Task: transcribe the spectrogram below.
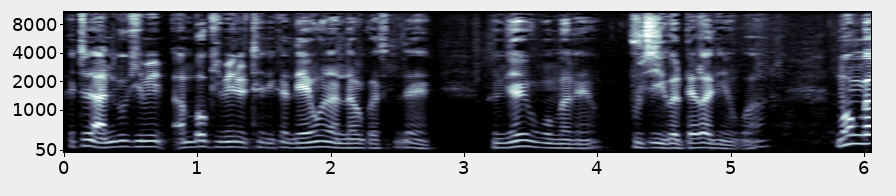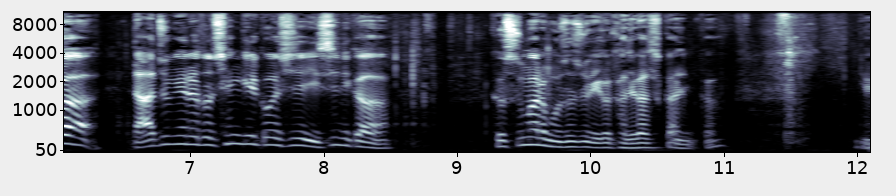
하여튼 안보 기밀, 안보 기밀일 테니까 내용은 안 나올 것 같은데 굉장히 궁금하네요. 굳이 이걸 빼간 이유가. 뭔가 나중에라도 챙길 것이 있으니까 그 수많은 문서 중에 이걸 가져갔을 거 아닙니까? 예.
